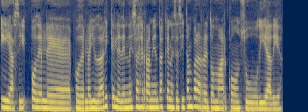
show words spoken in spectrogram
y así poderle, poderle ayudar y que le den esas herramientas que necesitan para retomar con su día a día.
